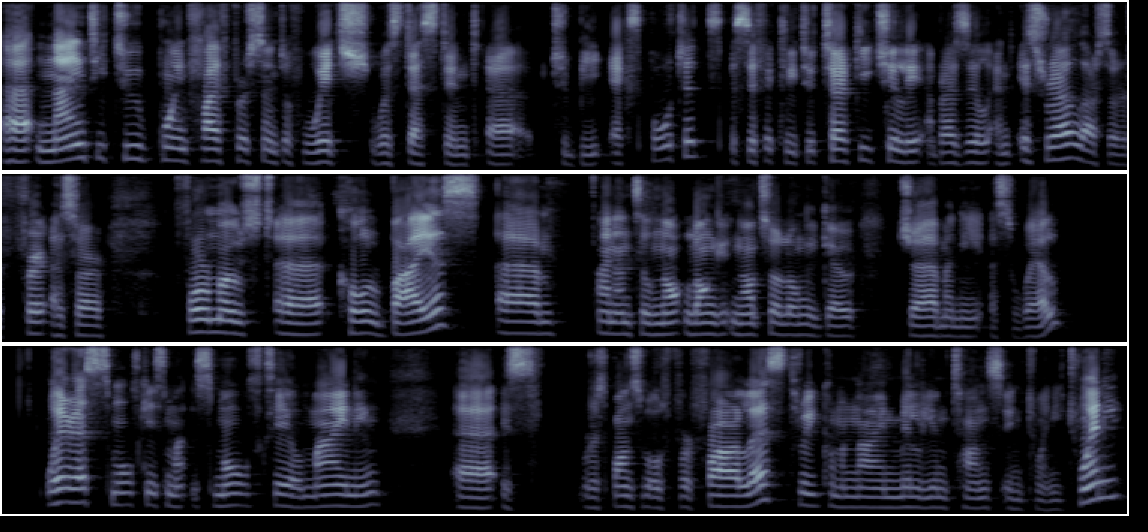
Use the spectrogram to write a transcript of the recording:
92.5% uh, of which was destined uh, to be exported, specifically to Turkey, Chile, Brazil, and Israel as our, as our foremost uh, coal buyers, um, and until not, long, not so long ago, Germany as well. Whereas small-scale small scale mining uh, is responsible for far less, 3.9 million tons in 2020,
